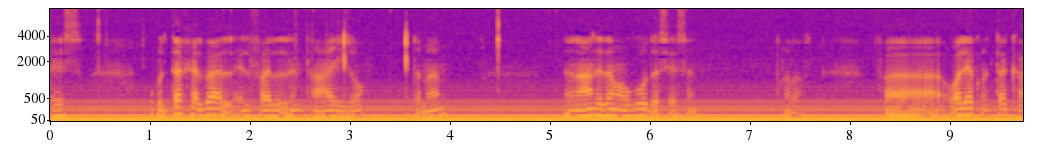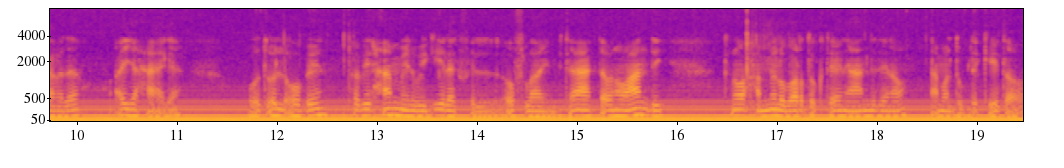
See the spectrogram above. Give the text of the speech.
S وتدخل بقى ال- ال file اللي انت عايزه تمام؟ أنا عندي ده موجود أساسا. خلاص. ف وليكن اتك على ده أي حاجة وتقول له open فبيحمل ويجيلك في ال offline بتاعك. طبعا هو عندي كان هو حمله برضك تاني عندي هنا أهو عمل duplicate أهو.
